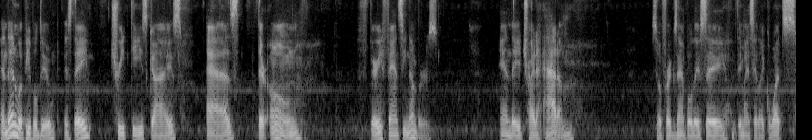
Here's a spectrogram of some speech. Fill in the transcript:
And then what people do is they treat these guys as their own very fancy numbers. And they try to add them. So for example, they say, they might say like, what's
